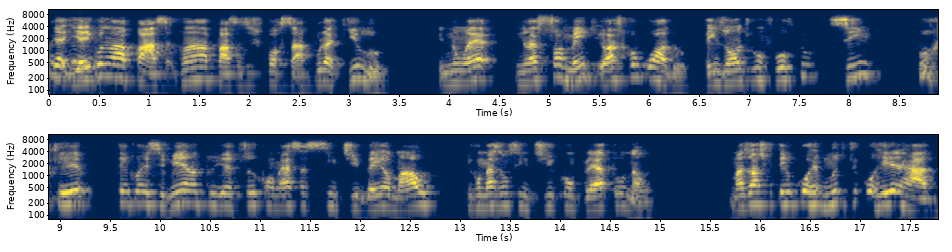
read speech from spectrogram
e, e, aí quando ela passa, quando ela passa a se esforçar por aquilo, não é não é somente, eu acho que concordo, tem zona de conforto, sim, porque tem conhecimento e a pessoa começa a se sentir bem ou mal e começa a não sentir completo ou não. Mas eu acho que tem muito de correr errado.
